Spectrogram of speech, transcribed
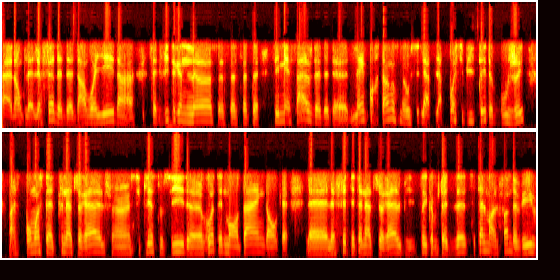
Euh, donc, le, le fait de- de- d'envoyer dans cette vitrine-là ce- ce- cette- ces messages de, de- de l'importance, mais aussi de la, la possibilité de bouger, ben, pour moi, c'était tout naturel. Je suis un cycliste aussi de route et de montagne. Donc, le, le fit était naturel. Puis, tu sais, comme je te disais, c'est tellement le fun de vivre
